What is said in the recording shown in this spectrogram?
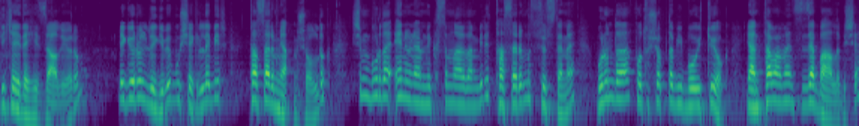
dikeyde hizalıyorum. Ve görüldüğü gibi bu şekilde bir tasarım yapmış olduk. Şimdi burada en önemli kısımlardan biri tasarımı süsleme. Bunun da Photoshop'ta bir boyutu yok. Yani tamamen size bağlı bir şey.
